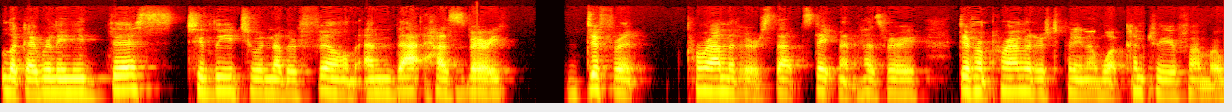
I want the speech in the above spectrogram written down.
look, I really need this to lead to another film, and that has very different parameters. That statement has very different parameters depending on what country you're from or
